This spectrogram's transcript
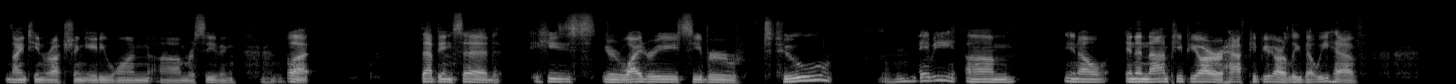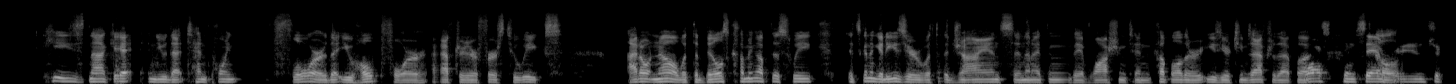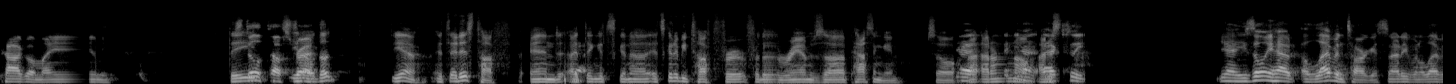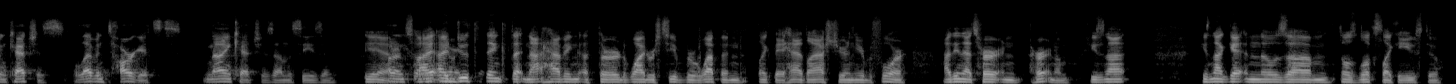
nineteen rushing, eighty one um, receiving. Mhm. But that being said, he's your wide receiver two Mhm. maybe um you know in a non ppr or half ppr league that we have he's not getting you that 10 point floor that you hope for after your first two weeks i don't know with the bills coming up this week it's going to get easier with the giants and then i think they have washington a couple other easier teams after that but Washington, San Fran, Chicago, Miami. they Still a tough you know, stretch. Yeah it's it is tough and i think it's gonna it's gonna be tough for for the rams uh passing game so Yeah, I, I don't know Yeah, I just, actually, yeah, he's only had 11 targets, not even 11 catches. 11 targets, nine catches on the season. Yeah, so I, I do think that not having a third wide receiver weapon like they had last year and the year before, I think that's hurting hurting him. He's not he's not getting those um those looks like he used to.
